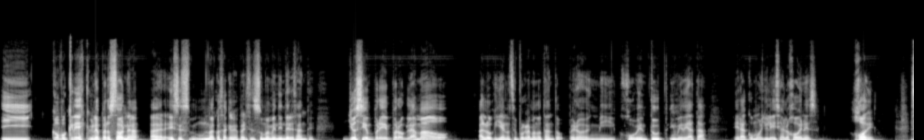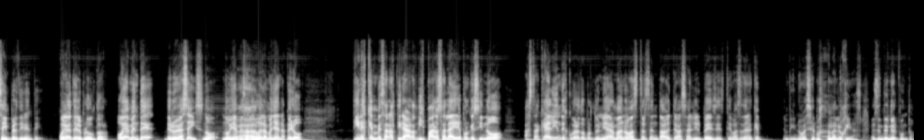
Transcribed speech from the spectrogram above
¿Y cómo crees que una persona, a ver, esa es una cosa que me parece sumamente interesante. Yo siempre he proclamado algo que ya no estoy proclamando tanto, pero en mi juventud inmediata era como yo le decía a los jóvenes, jode, sé impertinente, cuélgate del productor. Obviamente de 9 a 6, ¿no? No llames a las Claro. 2 de la mañana, pero tienes que empezar a tirar disparos al aire porque si no, hasta que alguien descubra tu oportunidad, hermano, vas a estar sentado y te va a salir, pues, este, vas a tener que, en fin, no voy a hacer más analogías, ya se entendió el punto.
